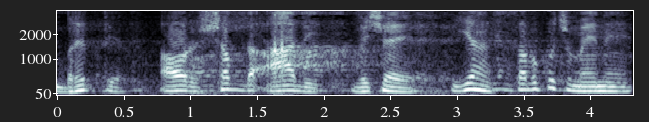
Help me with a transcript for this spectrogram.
भृत्य और शब्द आदि विषय, यह सब कुछ मैंने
